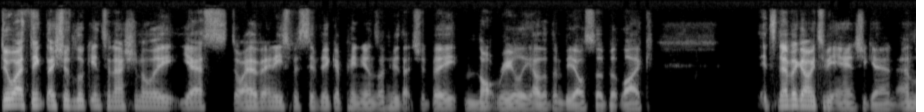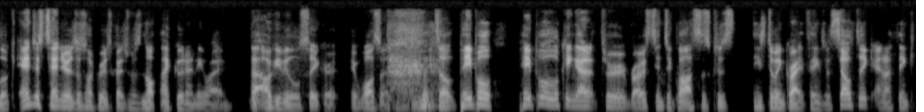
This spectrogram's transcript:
do I think they should look internationally? Yes. Do I have any specific opinions on who that should be? Not really, other than Bielsa. But like, it's never going to be Ange again. And look, Ange's tenure as a soccer coach was not that good anyway. That I'll give you a little secret. It wasn't. so people people are looking at it through rose tinted glasses because he's doing great things with Celtic, and I think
